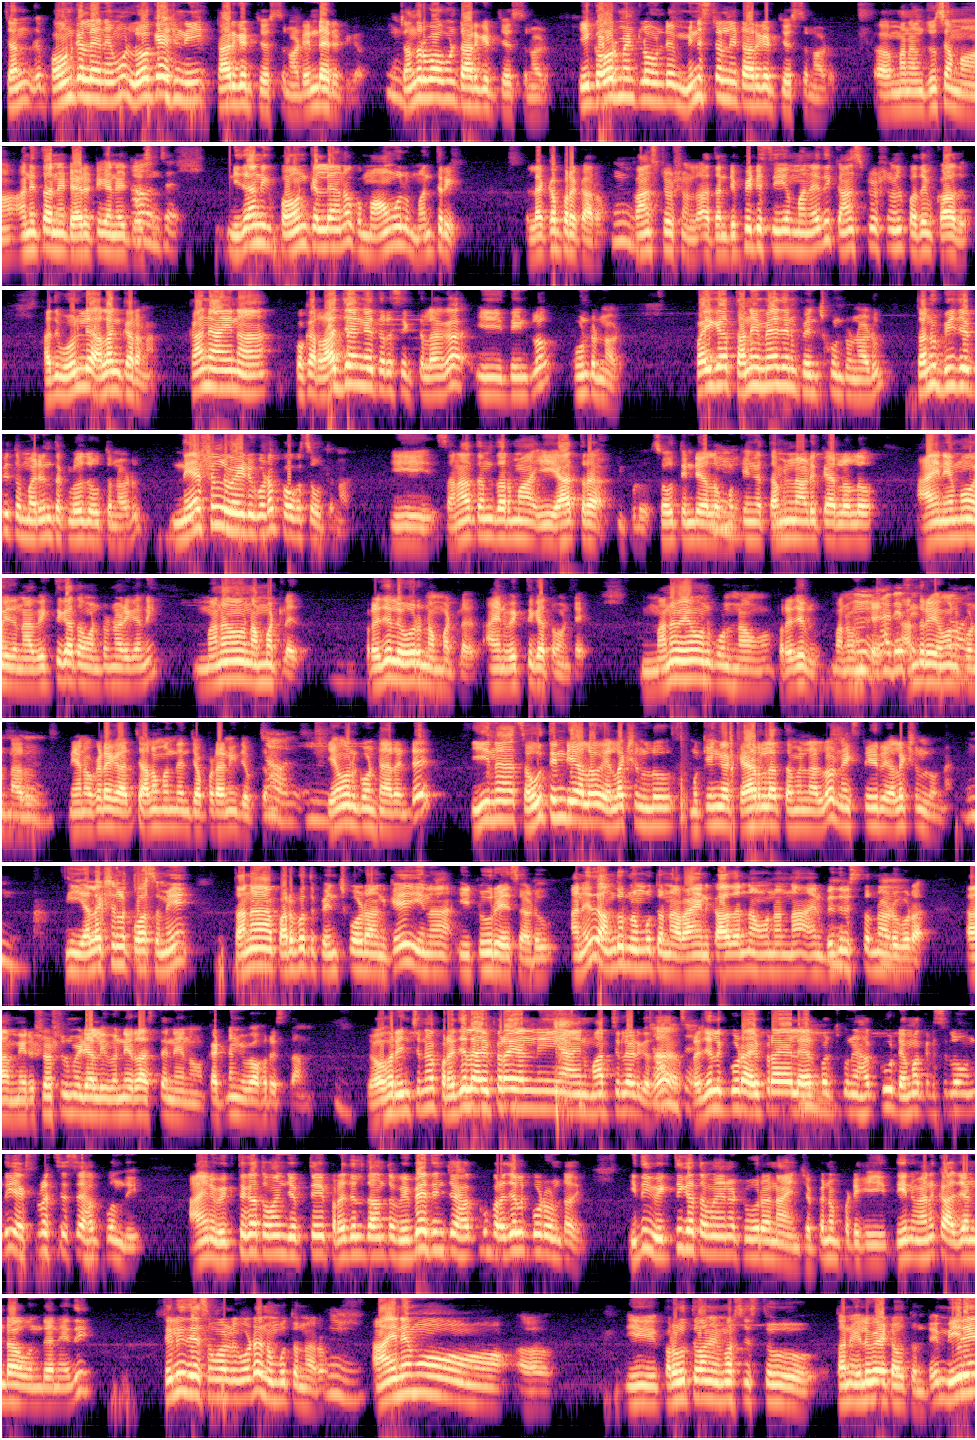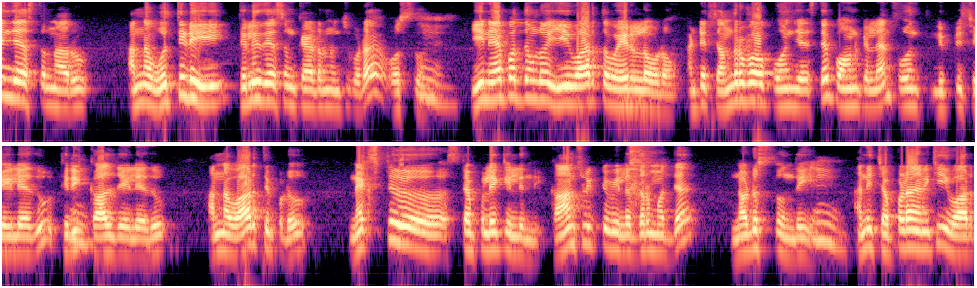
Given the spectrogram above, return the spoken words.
చంద్ పవన్ కళ్యాణ్ ఏమో లోకేష్ని టార్గెట్ చేస్తున్నాడు ఇండైరెక్ట్గా. చంద్రబాబుని టార్గెట్ చేస్తున్నాడు. ఈ గవర్నమెంట్లో ఉండే మినిస్టర్ని టార్గెట్ చేస్తున్నాడు. మనం చూసాము అనితాని డైరెక్ట్గానే చేస్తాం నిజానికి పవన్ కళ్యాణ్ ఒక మామూలు మంత్రి లెక్క ప్రకారం. ఉమ్. కాన్స్టిట్యూషనల్ అతను డిప్యూటీ సీఎం అనేది కాన్స్టిట్యూషనల్ పదవి కాదు. అది ఓన్లీ అలంకరణ. కానీ ఆయన ఒక రాజ్యాంగేతర శక్తిలాగా ఈ దీంట్లో ఉంటున్నాడు. పైగా తన ఇమేజ్ని పెంచుకుంటున్నాడు. తను బీజేపీతో మరింత క్లోజ్ అవుతున్నాడు. నేషనల్ వైడ్ కూడా ఫోకస్ అవుతున్నాడు. ఈ సనాతన ధర్మ ఈ యాత్ర ఇప్పుడు సౌత్ ఇండియాలో. ముఖ్యంగా తమిళనాడు కేరళలో ఆయనేమో ఇది నా వ్యక్తిగతం అంటున్నాడు కానీ మనం నమ్మట్లేదు. ప్రజలు ఎవరు నమ్మట్లేదు. ఆయన వ్యక్తిగతం అంటే మనం ఏమనుకుంటున్నాము? ప్రజలు మనం ఉంటే. అందరూ ఏమనుకుంటున్నారు? నేను ఒకటే కాదు చాలా మంది అని చెప్పడానికి చెప్తున్నా. అవును. ఉమ్, ఏమనుకుంటున్నారంటే ఈయన సౌత్ ఇండియాలో ఎలక్షన్లు ముఖ్యంగా కేరళ తమిళనాడులో నెక్స్ట్ ఇయర్ ఎలక్షన్లు ఉన్నాయి. ఈ ఎలక్షన్ల కోసమే తన పరపతి పెంచుకోవడానికే ఈయన ఈ టూర్ వేశాడు అనేది అందరూ నమ్ముతున్నారు ఆయన కాదన్నా అవునన్నా ఆయన బెదిరిస్తున్నాడు. కూడా మీరు సోషల్ మీడియాలో ఇవన్నీ రాస్తే నేను కఠినంగా వ్యవహరిస్తాను. వ్యవహరించిన ప్రజల అభిప్రాయాల్ని ఆయన మార్చలేడు కదా. ప్రజలకు కూడా అభిప్రాయాలు. ఏర్పరచుకునే హక్కు డెమోక్రసీలో ఉంది ఎక్స్ప్రెస్ చేసే హక్కు ఉంది ఆయన వ్యక్తిగతం అని చెప్తే ప్రజలు దాంతో విభేదించే హక్కు ప్రజలకు కూడా ఉంటుంది ఇది వ్యక్తిగతమైన టూర్ అని ఆయన చెప్పినప్పటికీ దీని వెనక అజెండా ఉంది అనేది తెలుగుదేశం వాళ్ళు కూడా నమ్ముతున్నారు. ఆయనేమో ఈ ప్రభుత్వాన్ని విమర్శిస్తూ తను ఎలివేట్ అవుతుంటే మీరేం చేస్తున్నారు అన్న ఒత్తిడి తెలుగుదేశం కేడర్ నుంచి కూడా వస్తుంది. ఈ నేపథ్యంలో ఈ వార్త వైరల్ అవ్వడం అంటే చంద్రబాబు ఫోన్ చేస్తే పవన్ కళ్యాణ్ ఫోన్ లిఫ్ట్ చేయలేదు తిరిగి. కాల్ చేయలేదు అన్న వార్త ఇప్పుడు నెక్స్ట్ స్టెప్లోకి వెళ్ళింది. కాన్ఫ్లిక్ట్ వీళ్ళిద్దరి మధ్య నడుస్తుంది. అని చెప్పడానికి ఈ వార్త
